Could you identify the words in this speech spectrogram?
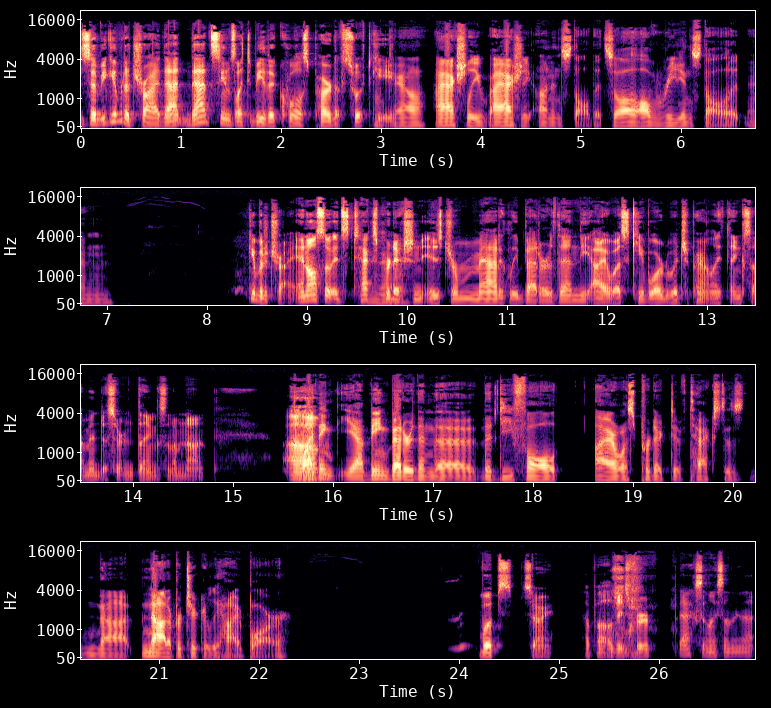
So if you give it a try, that that seems like to be the coolest part of SwiftKey. Okay. I'll, I actually I actually uninstalled it, so I'll, I'll reinstall it and. Give it a try. And also, its text No. prediction is dramatically better than the iOS keyboard, which apparently thinks I'm into certain things and I'm not. Well, I Um, think yeah, being better than the the default iOS predictive text is not not a particularly high bar. Whoops. Sorry. Apologies for accidentally something that.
